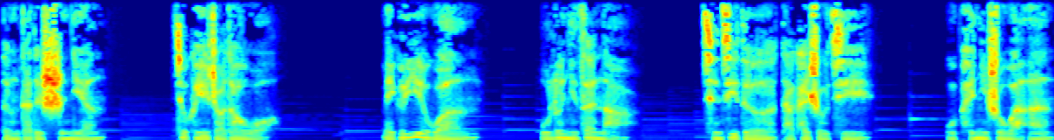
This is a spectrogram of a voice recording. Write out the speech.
等待的十年”，就可以找到我。每个夜晚，无论你在哪儿，请记得打开手机，我陪你说晚安。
